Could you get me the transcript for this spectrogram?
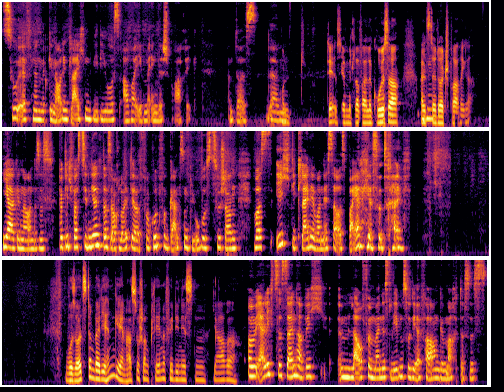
zu öffnen mit genau den gleichen Videos, aber eben englischsprachig. Und da ist. Ähm, Und der ist ja mittlerweile größer als mhm. der deutschsprachige. Ja, genau. Und das ist wirklich faszinierend, dass auch Leute von rund vom ganzen Globus zuschauen, was ich, die kleine Vanessa aus Bayern, hier so treibe. Wo soll es denn bei dir hingehen? Hast du schon Pläne für die nächsten Jahre? Um ehrlich zu sein, habe ich im Laufe meines Lebens so die Erfahrung gemacht, dass es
